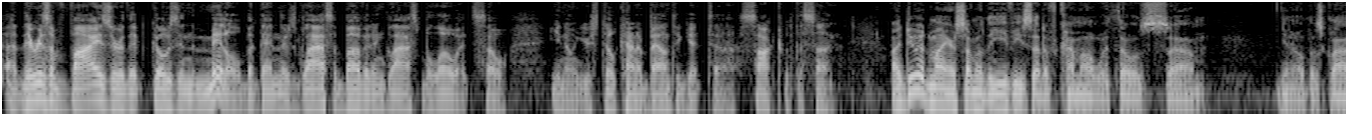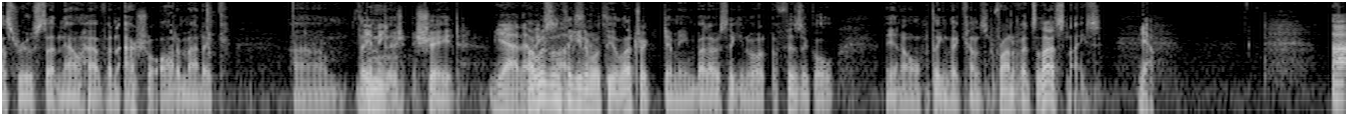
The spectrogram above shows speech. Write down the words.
Uh, there is a visor that goes in the middle, but then there's glass above it and glass below it. So, you know, you're still kind of bound to get uh, socked with the sun. I do admire some of the EVs that have come out with those, um, you know, those glass roofs that now have an actual automatic um, thing Dimming. to shade. Yeah, that I wasn't thinking about the electric dimming, but I was thinking about a physical, you know, thing that comes in front of it. So that's nice. Yeah. Uh,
